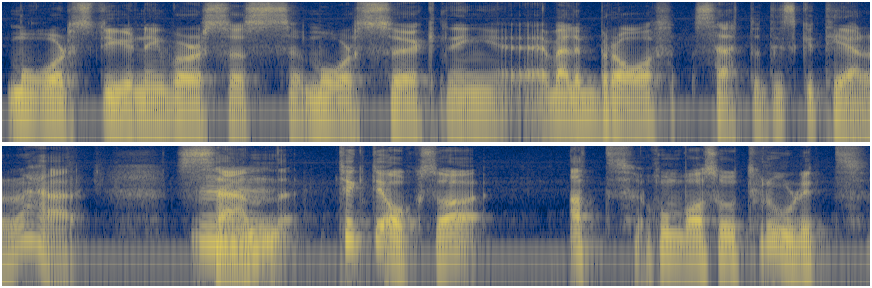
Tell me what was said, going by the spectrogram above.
målstyrning versus målsökning är väldigt bra sätt att diskutera det här. Sen mm. tyckte jag också att hon var så otroligt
